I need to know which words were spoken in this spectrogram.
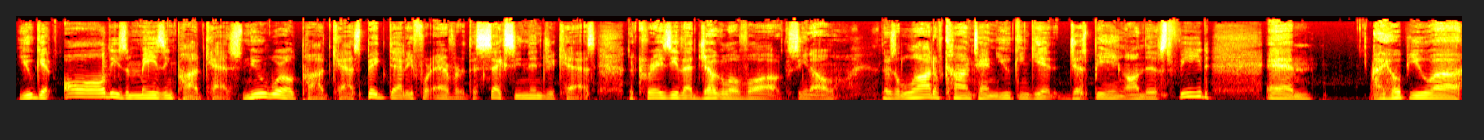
you get all these amazing podcasts New World Podcast, Big Daddy Forever, The Sexy Ninja Cast, The Crazy That Juggalo Vlogs, you know, there's a lot of content you can get just being on this feed, and I hope you uh,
